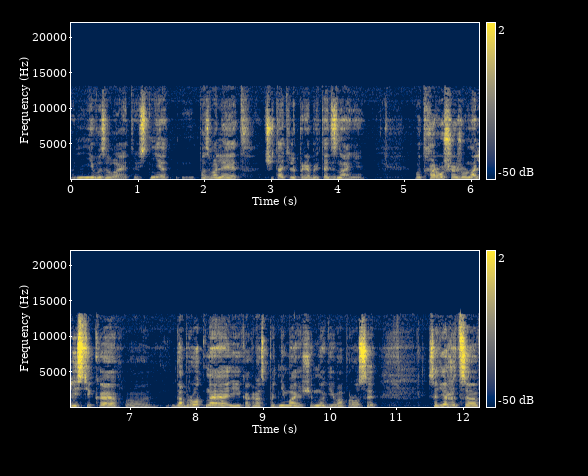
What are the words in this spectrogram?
не вызывает, то есть не позволяет читателю приобретать знания. Вот хорошая журналистика, э, добротная и как раз поднимающая многие вопросы, содержится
